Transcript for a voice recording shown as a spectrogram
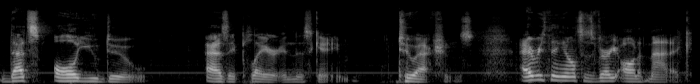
That's all you do as a player in this game two actions. Everything else is very automatic.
